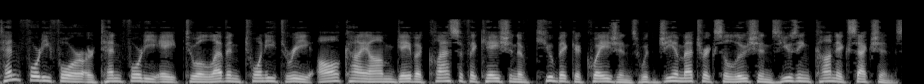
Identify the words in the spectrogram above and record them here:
1044 or 1048 to 1123 Al-Khayyam gave a classification of cubic equations with geometric solutions using conic sections,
